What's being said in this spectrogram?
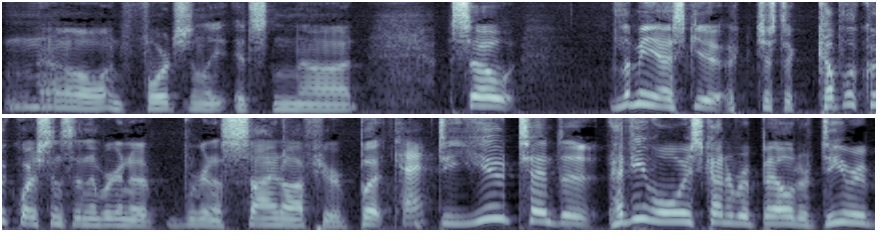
no unfortunately it's not so let me ask you just a couple of quick questions and then we're gonna we're gonna sign off here but okay. do you tend to have you always kind of rebelled or do you re-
